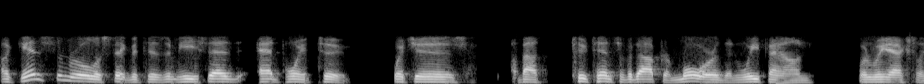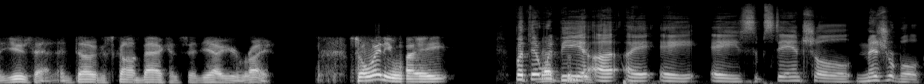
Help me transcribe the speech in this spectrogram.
against the rule astigmatism, he said add 0.2, which is about two tenths of a diopter more than we found when we actually used that. And Doug has gone back and said, yeah, you're right. So anyway, but there would be the a, a, a substantial, measurable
